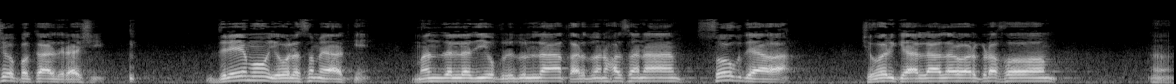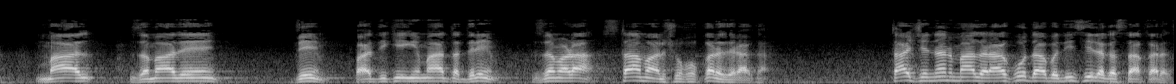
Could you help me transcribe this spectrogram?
شو په کار دراشي دریمو یو لسم یاد کې منزل الذي يقرض الله قرضا حسنا سوق دی هغه چې ورکه الله دا ورکړه خو مال زما دې دیم پاتې کیږي ما ته دریم زمړه ستا مال شو خو قرض راکا تا چې نن مال راکو دا بدی سي لګه ستا قرض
